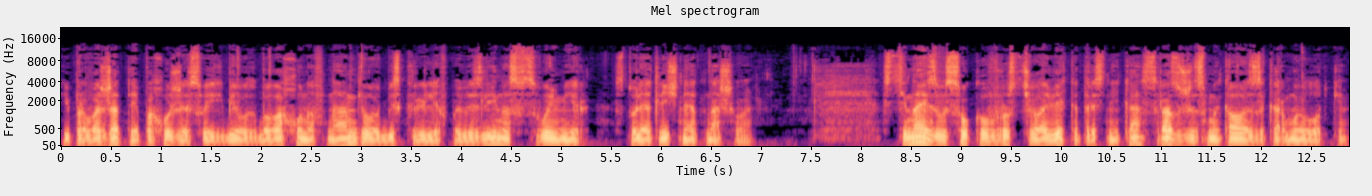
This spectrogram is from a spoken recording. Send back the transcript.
и провожатые, похожие своих белых балахонов на ангелов без крыльев, повезли нас в свой мир, столь отличный от нашего. Стена из высокого в рост человека тростника сразу же смыкалась за кормой лодки.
